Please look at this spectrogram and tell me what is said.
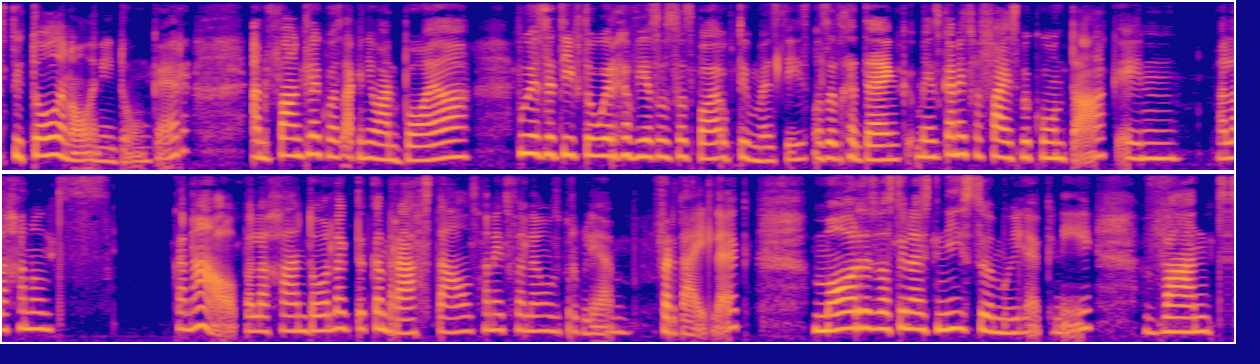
is totaal en al in die donker. Aanvanklik was ek en Johan baie positief daaroor gewees, ons was baie optimisties. Ons het gedink mense kan net vir Facebook kontak en hulle gaan ons kan help. Hulle gaan dadelik dit kan regstel. Ons gaan net vir hulle ons probleem verduidelik. Maar dit was toe nou nie so moeilik nie, want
